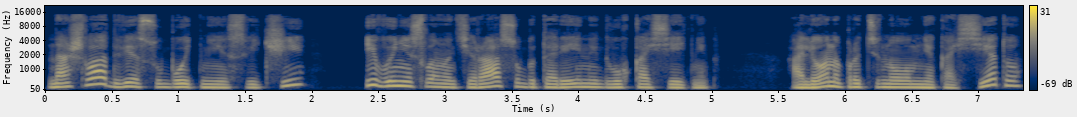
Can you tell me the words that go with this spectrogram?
нашла две субботние свечи и вынесла на террасу батарейный двухкассетник. Алена протянула мне кассету,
